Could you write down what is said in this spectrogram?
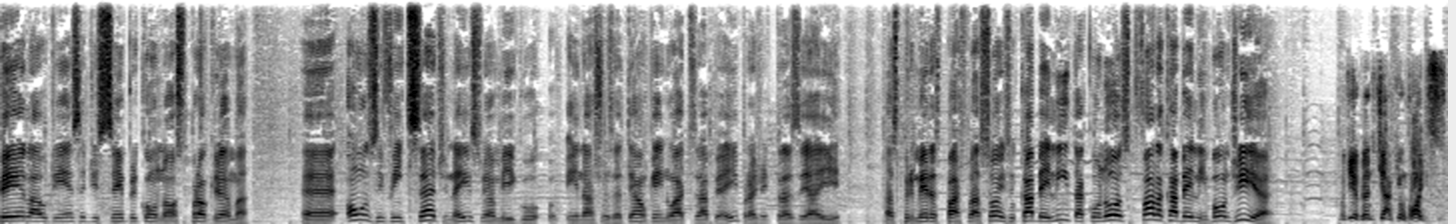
pela audiência de sempre com o nosso programa. É, 11:27, não é isso, meu amigo Inácio José? Tem alguém no WhatsApp aí pra gente trazer aí as primeiras participações? O Cabelinho tá conosco. Fala, Cabelinho, bom dia. Bom dia, grande Tiaguinho Voz.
